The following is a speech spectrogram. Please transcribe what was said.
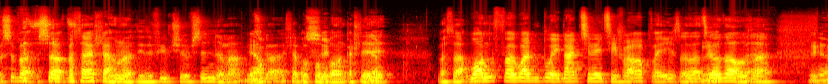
so, fatha ella hwnna, di the future of cinema. Yeah. Ella bod pobl yn gallu... Yeah fatha, one for Wembley 1984, please. Oedd ti'n gwybod ddol, fatha. Ie,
